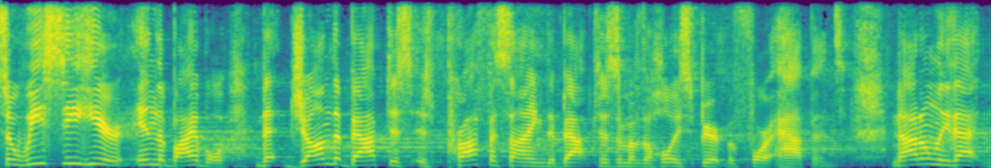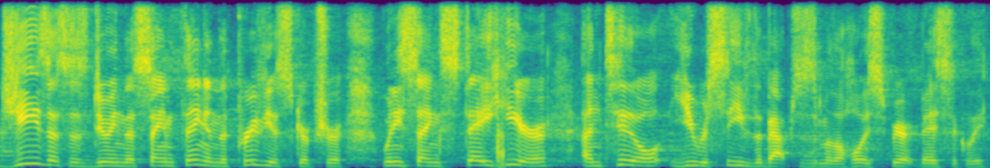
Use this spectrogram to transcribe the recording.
So we see here in the Bible that John the Baptist is prophesying the baptism of the Holy Spirit before it happens. Not only that, Jesus is doing the same thing in the previous scripture when he's saying, Stay here until you receive the baptism of the Holy Spirit, basically.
